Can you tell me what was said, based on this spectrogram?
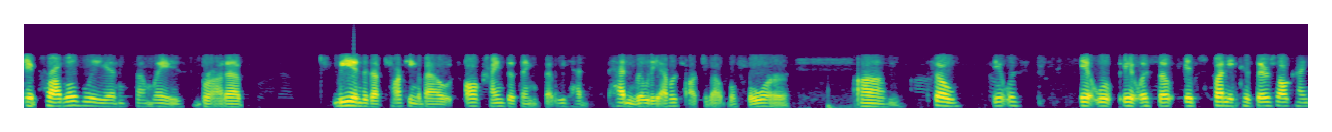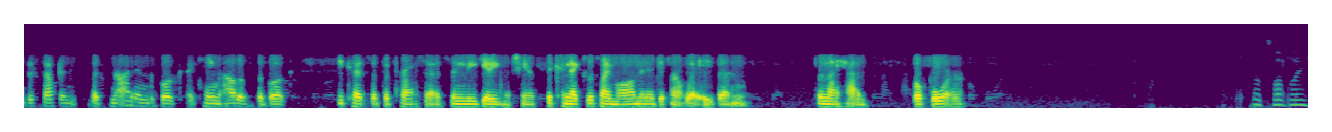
it probably in some ways brought up we ended up talking about all kinds of things that we had hadn't really ever talked about before um so it was it will it was so it's funny because there's all kinds of stuff in that's not in the book that came out of the book because of the process and me getting the chance to connect with my mom in a different way than than I had before. That's lovely.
